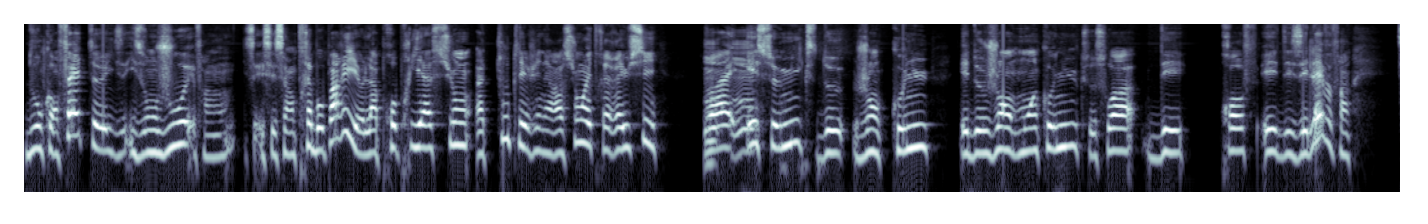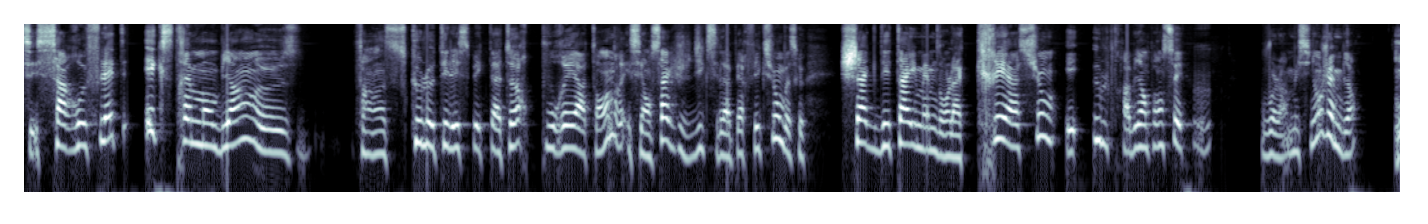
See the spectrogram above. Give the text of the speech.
donc en fait, euh, ils, ont joué, enfin, c'est un très beau pari. L'appropriation à toutes les générations est très réussie. Mm, mm. Et ce mix de gens connus et de gens moins connus, que ce soit des profs et des élèves, enfin, ça reflète extrêmement bien enfin, ce que le téléspectateur pourrait attendre. Et c'est en ça que je dis que c'est la perfection, parce que chaque détail, même dans la création, est ultra bien pensé. Mm. Voilà, mais sinon j'aime bien.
